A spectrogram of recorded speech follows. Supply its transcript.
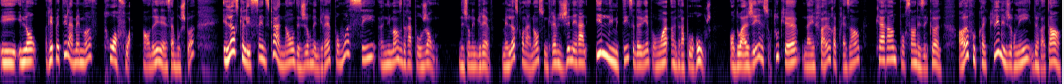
Et ils l'ont répété la même offre trois fois. À un moment donné, ça bouge pas. Et lorsque les syndicats annoncent des journées de grève, pour moi, c'est un immense drapeau jaune des journées de grève. Mais lorsqu'on annonce une grève générale illimitée, ça devient pour moi un drapeau rouge. On doit agir, et surtout que la FAE représente 40% des écoles. Alors là, il faut calculer les journées de retard.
